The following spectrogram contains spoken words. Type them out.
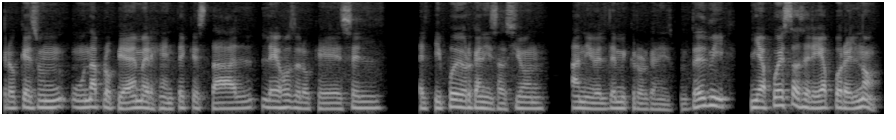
creo que es una propiedad emergente que está lejos de lo que es el, el tipo de organización a nivel de microorganismo. Entonces mi, mi apuesta sería por el no.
